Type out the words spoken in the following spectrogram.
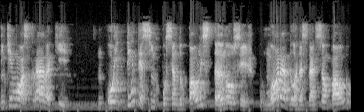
em que mostrava que 85% do paulistano, ou seja, o morador da cidade de São Paulo,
